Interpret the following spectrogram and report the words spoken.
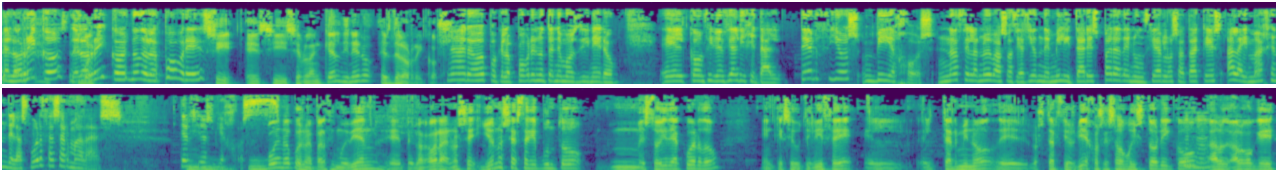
de los ricos, de los Bueno. ricos, no de los pobres. Sí, eh, si se blanquea el dinero es de los ricos. Claro, porque los pobres no tenemos dinero. El confidencial digital. Tercios viejos. Nace la nueva asociación de militares para denunciar los ataques a la imagen de las Fuerzas Armadas. Tercios viejos. Bueno, pues me parece muy bien, eh, pero ahora no sé, yo no sé hasta qué punto mm, estoy de acuerdo en que se utilice el, el término de los tercios viejos, que es algo histórico, algo, algo que,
